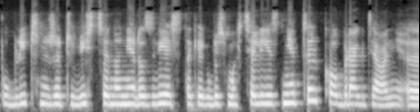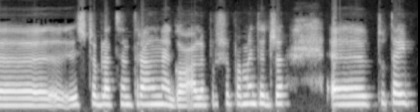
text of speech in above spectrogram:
publiczny rzeczywiście no, nie rozwija się tak, jakbyśmy chcieli, jest nie tylko brak działań e, szczebla centralnego, ale proszę pamiętać, że e, tutaj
